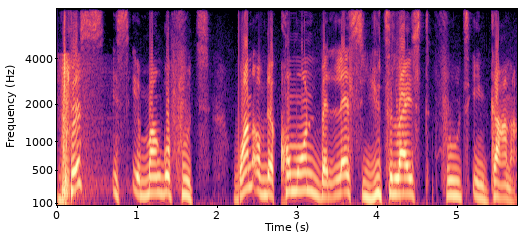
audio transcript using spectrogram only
This is a mango fruit, one of the common but less utilized fruits in Ghana.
